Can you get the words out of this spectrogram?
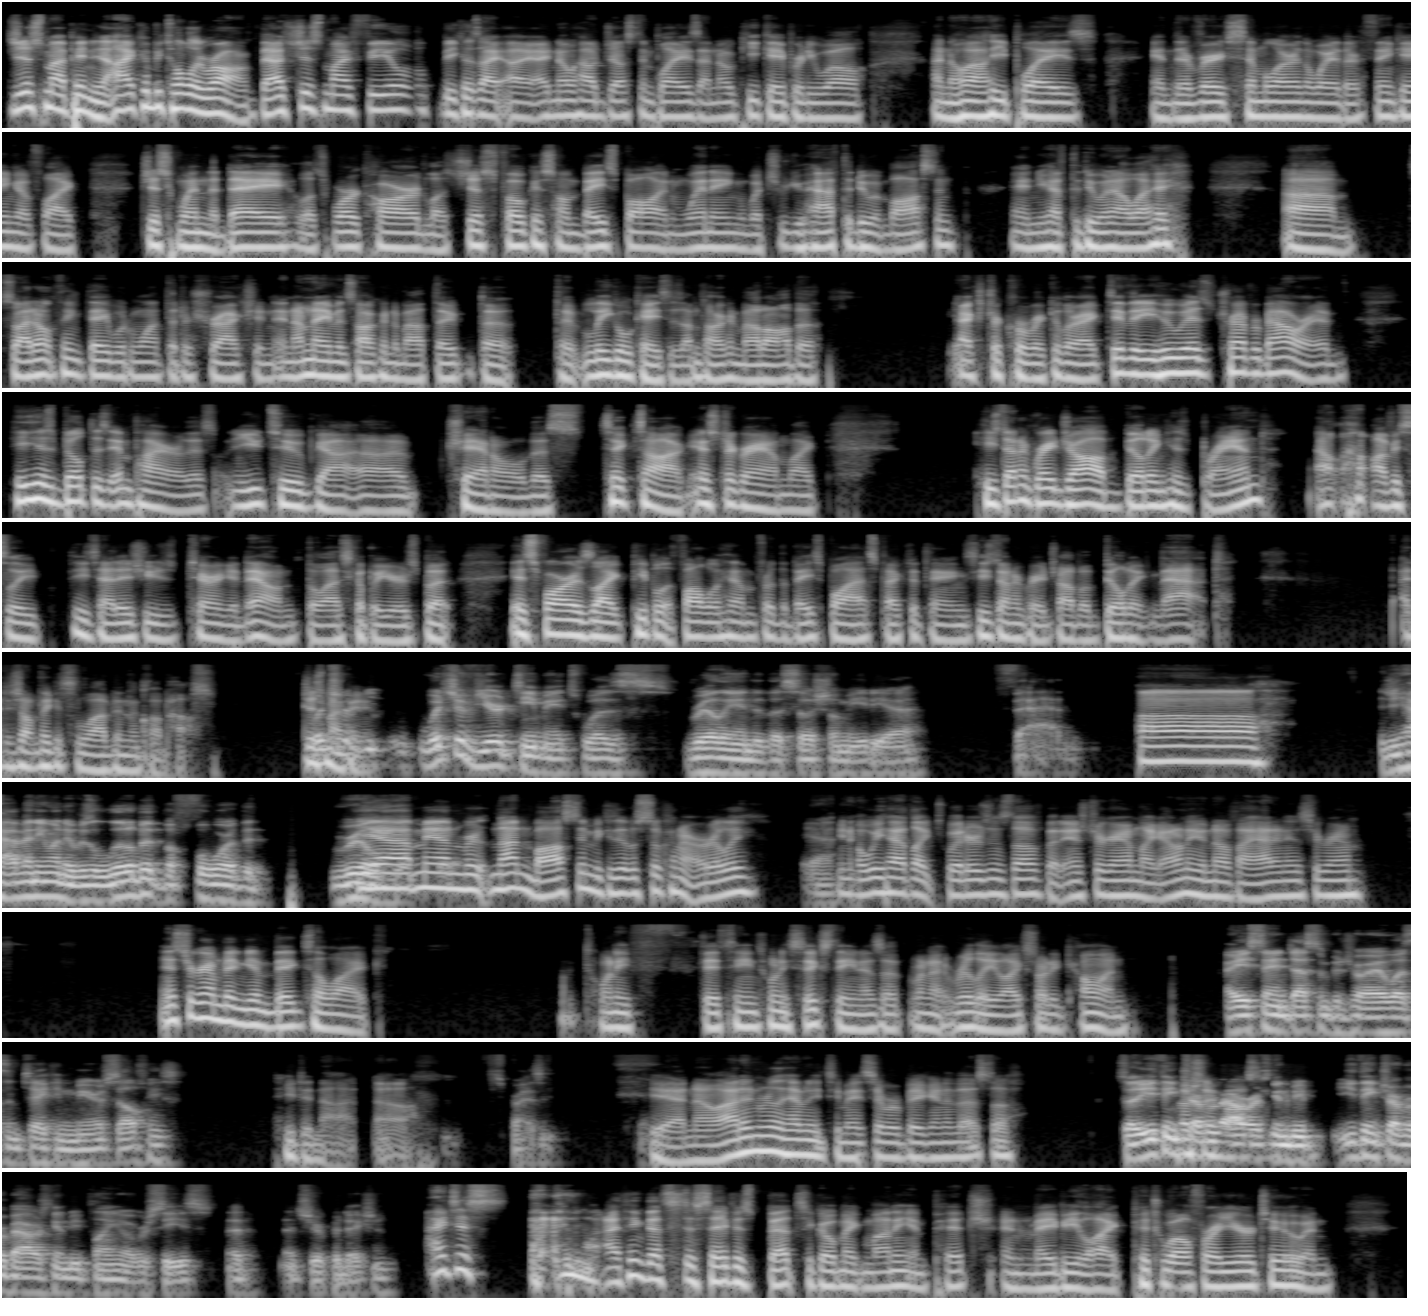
Just my opinion. I could be totally wrong. That's just my feel because I, I, I know how Justin plays. I know Kike pretty well. I know how he plays, and they're very similar in the way they're thinking of like just win the day. Let's work hard. Let's just focus on baseball and winning, which you have to do in Boston and you have to do in LA. Um, so I don't think they would want the distraction. And I'm not even talking about the the the legal cases. I'm talking about all the extracurricular activity. Who is Trevor Bauer? And he has built this empire. This YouTube guy uh, channel, this TikTok, Instagram. Like he's done a great job building his brand. Obviously, he's had issues tearing it down the last couple years, but as far as like people that follow him for the baseball aspect of things, he's done a great job of building that. I just don't think it's loved in the clubhouse. Just which my of, which of your teammates was really into the social media fad? Uh, did you have anyone? It was a little bit before the real. Yeah, man, not in Boston because it was still kind of early. Yeah, you know, we had like Twitters and stuff, but Instagram, like, I don't even know if I had an Instagram. Instagram didn't get big till like like 2015, 2016 as a, when it really like started going. Are you saying Dustin Pedroia wasn't taking mirror selfies? He did not. No. Surprising. Yeah, no, I didn't really have any teammates that were big into that stuff. So you think Trevor Bauer is going to be? You think Trevor Bauer is going to be playing overseas? That that's your prediction. I just, I think that's the safest bet to go make money and pitch, and maybe like pitch well for a year or two, and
